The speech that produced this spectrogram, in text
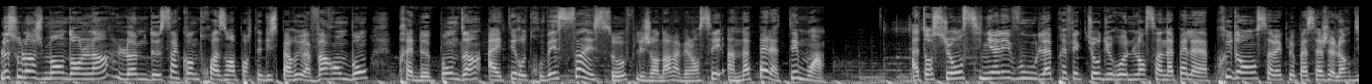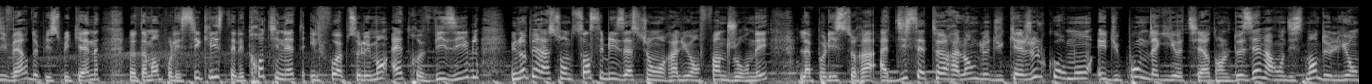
Le soulagement dans l'Ain, l'homme de 53 ans porté disparu à Varambon, près de Pondin, a été retrouvé sain et sauf. Les gendarmes avaient lancé un appel à témoins. Attention, signalez-vous, la préfecture du Rhône lance un appel à la prudence avec le passage à l'heure d'hiver depuis ce week-end, notamment pour les cyclistes et les trottinettes. Il faut absolument être visible. Une opération de sensibilisation aura lieu en fin de journée. La police sera à 17h à l'angle du quai Jules Courmont et du pont de la Guillotière dans le deuxième arrondissement de Lyon.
